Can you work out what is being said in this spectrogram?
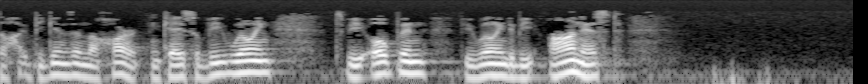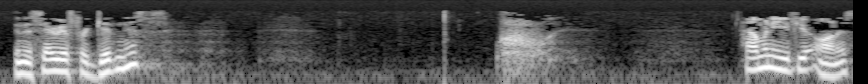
A, it begins in the heart. Okay, so be willing to be open, be willing to be honest. In this area of forgiveness, how many, if you're honest,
